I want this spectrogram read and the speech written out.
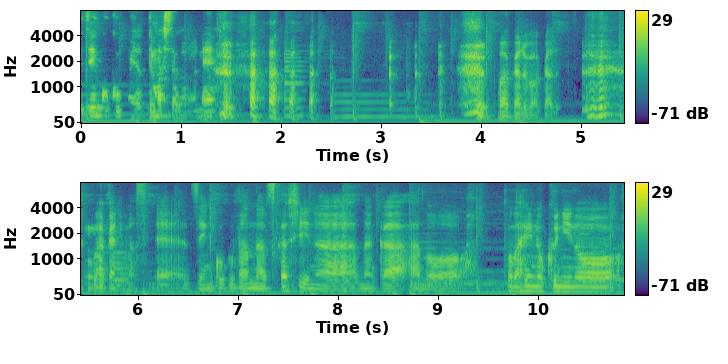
ー全国版やってましたからね。わかるわかる。わかりますね。全国版懐かしいな。なんかあの隣の国の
